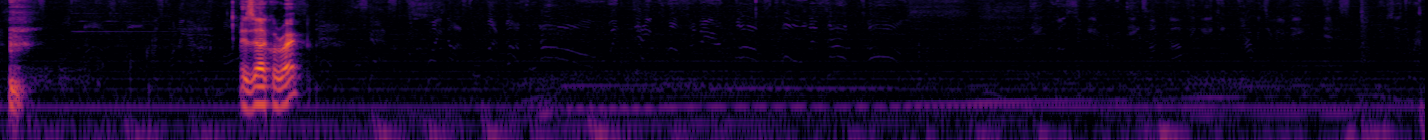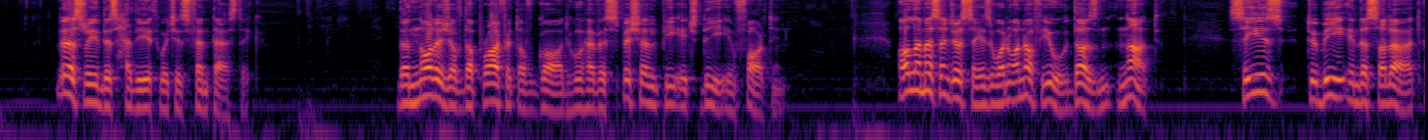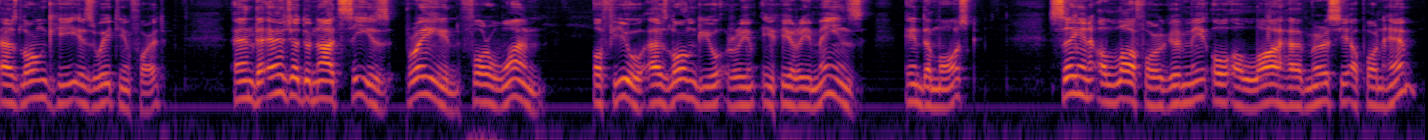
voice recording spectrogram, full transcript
Is that correct? Let us read this hadith which is fantastic. The knowledge of the Prophet of God who have a special PhD in farting. Allah Messenger says, when one of you does not cease to be in the salat as long he is waiting for it, and the angel do not cease praying for one of you as long you re he remains in the mosque, saying, Allah forgive me, O Allah have mercy upon him,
